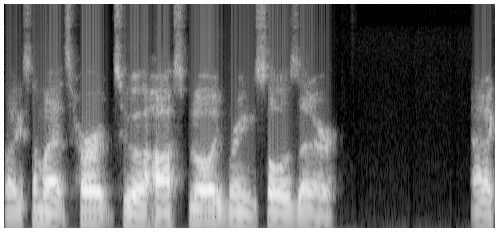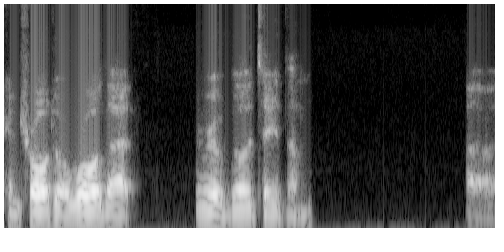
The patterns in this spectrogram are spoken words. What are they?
like somebody that's hurt to a hospital. You bring souls that are out of control to a world that can rehabilitate them. Uh,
